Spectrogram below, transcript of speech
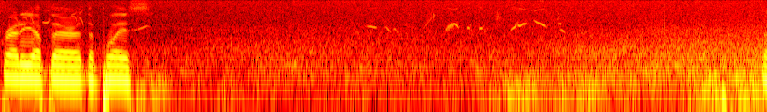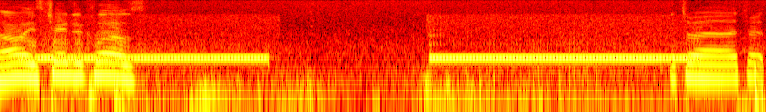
Freddie up there at the place. Oh, he's changing clothes. It's a, it's a.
